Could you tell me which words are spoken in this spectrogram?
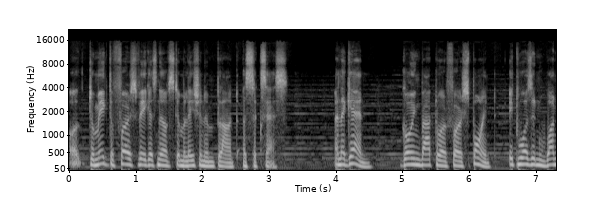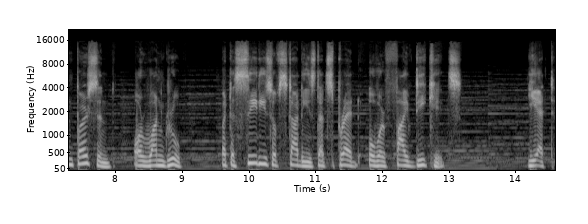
uh, to make the first vagus nerve stimulation implant a success. And again, going back to our first point, it was in one person or one group. But a series of studies that spread over five decades. Yet,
